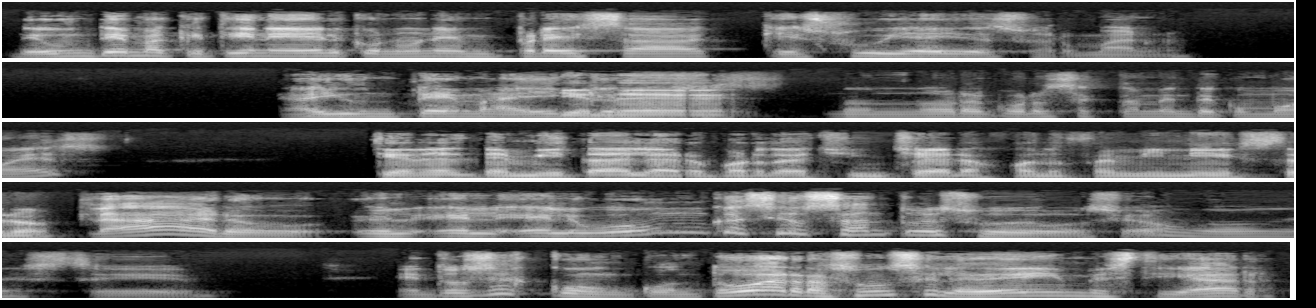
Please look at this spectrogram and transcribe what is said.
de un tema que tiene él con una empresa que es suya y de su hermano. Hay un tema ahí que no Tiene- no, no recuerdo exactamente cómo es. Tiene el temita del aeropuerto de Chincheros cuando fue ministro. Claro, el, el, el huevón nunca ha sido santo de su devoción, huevón, Este, entonces, con, con toda razón se le debe investigar,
